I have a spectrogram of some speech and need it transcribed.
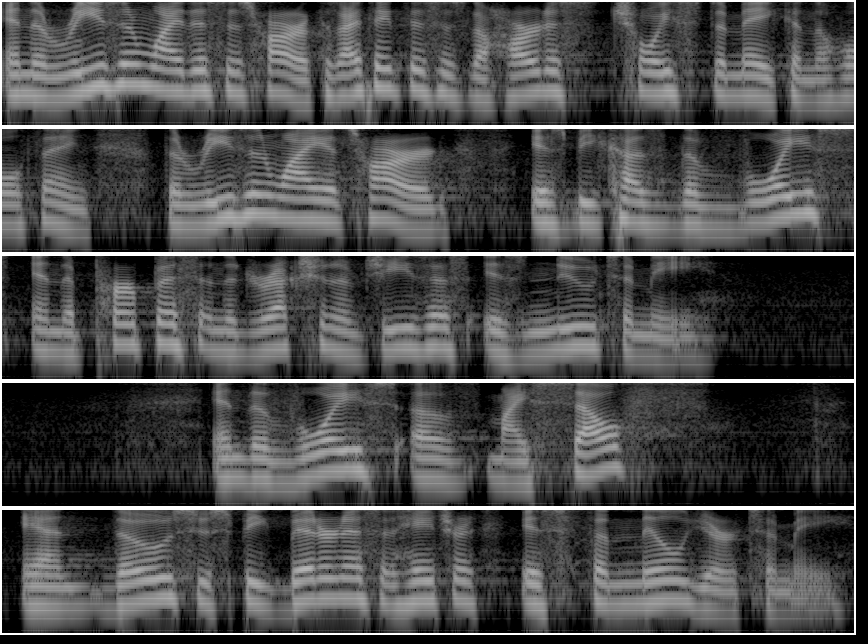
And the reason why this is hard, because I think this is the hardest choice to make in the whole thing, the reason why it's hard is because the voice and the purpose and the direction of Jesus is new to me. And the voice of myself and those who speak bitterness and hatred is familiar to me.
